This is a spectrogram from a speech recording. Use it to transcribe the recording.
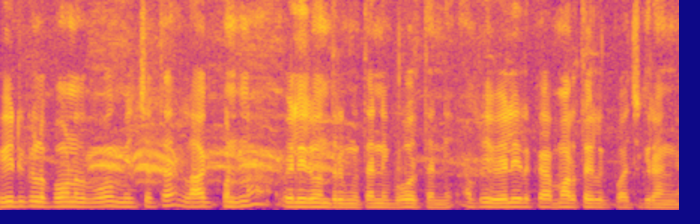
வீட்டுக்குள்ளே போனது போக மிச்சத்தை லாக் பண்ணால் வெளியில் வந்துருங்க தண்ணி போர் தண்ணி. அப்படியே வெளியில் க மரத்துகளுக்கு பாய்ச்சிக்கிறாங்க.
